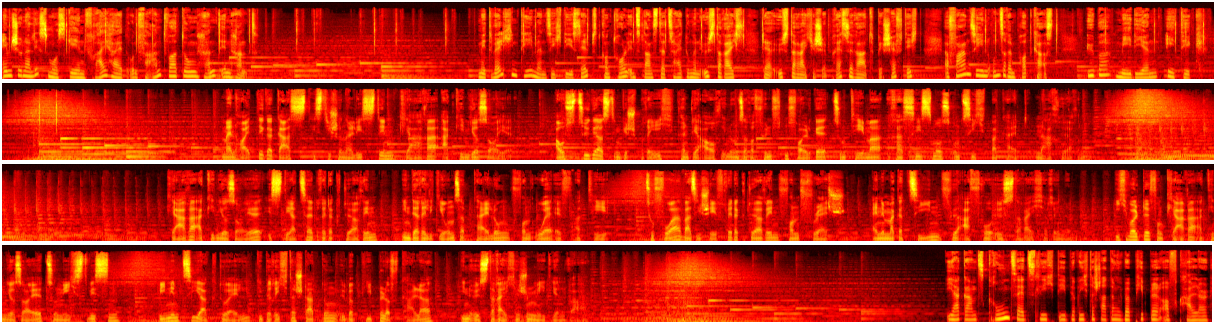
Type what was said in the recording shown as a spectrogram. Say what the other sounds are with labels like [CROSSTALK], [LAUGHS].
Im Journalismus gehen Freiheit und Verantwortung Hand in Hand. Mit welchen Themen sich die Selbstkontrollinstanz der Zeitungen Österreichs, der österreichische Presserat, beschäftigt, erfahren Sie in unserem Podcast über Medienethik. Mein heutiger Gast ist die Journalistin Clara Akin-Josoye. Auszüge aus dem Gespräch könnt ihr auch in unserer fünften Folge zum Thema Rassismus und Sichtbarkeit nachhören. Clara Akinyosoye ist derzeit Redakteurin in der Religionsabteilung von ORF.at. Zuvor war sie Chefredakteurin von Fresh, einem Magazin für Afro-Österreicherinnen. Ich wollte von Clara Akinyosoye zunächst wissen, wie nimmt sie aktuell die Berichterstattung über People of Color in österreichischen Medien wahr? Ja, ganz grundsätzlich die Berichterstattung über People of Color.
